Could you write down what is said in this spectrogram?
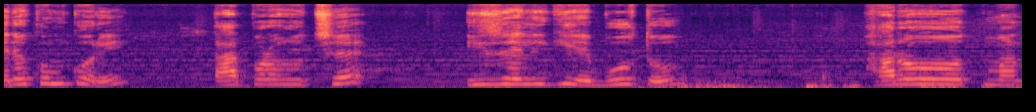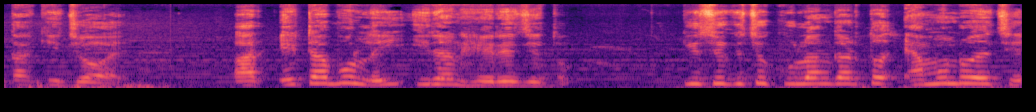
এরকম করে তারপর হচ্ছে ইসরায়েলে গিয়ে বলতো, ভারত মাতা কি জয়। আর এটা বললেই ইরান হেরে যেত। কিছু কিছু কুলাঙ্গার তো এমন রয়েছে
